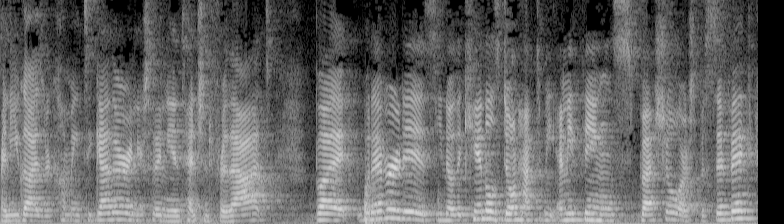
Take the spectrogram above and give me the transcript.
and you guys are coming together and you're setting the intention for that. But whatever it is, you know, the candles don't have to be anything special or specific.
